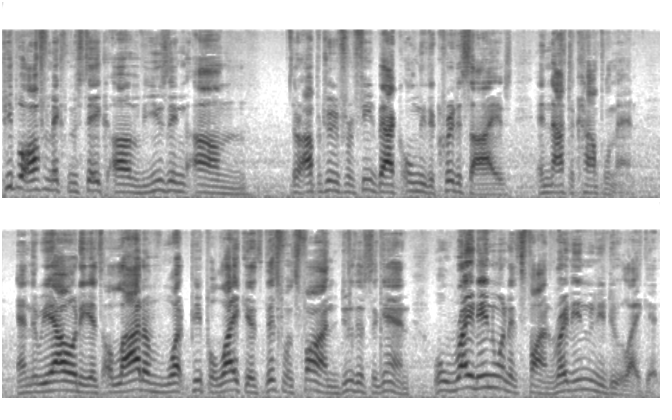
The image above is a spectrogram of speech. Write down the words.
People often make the mistake of using um, their opportunity for feedback only to criticize and not to compliment. And the reality is, a lot of what people like is this was fun, do this again. Well, write in when it's fun, write in when you do like it.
